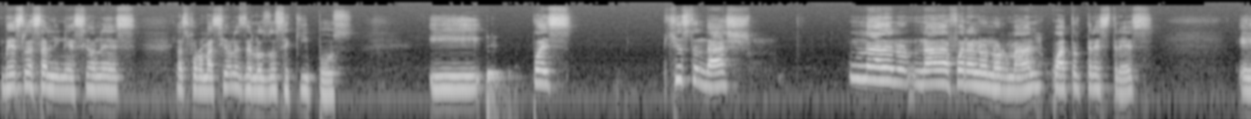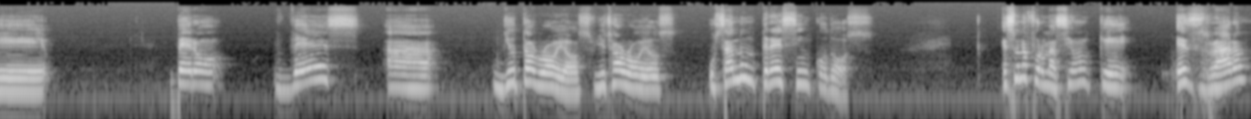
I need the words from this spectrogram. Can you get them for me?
ves las alineaciones, las formaciones de los dos equipos. Y pues Houston Dash, nada, nada fuera lo normal, 4-3-3. Eh, pero ves a Utah Royals, Utah Royals usando un 3-5-2. Es una formación que es raro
